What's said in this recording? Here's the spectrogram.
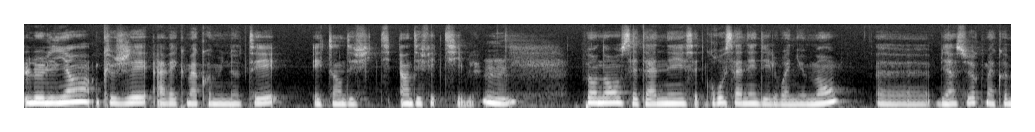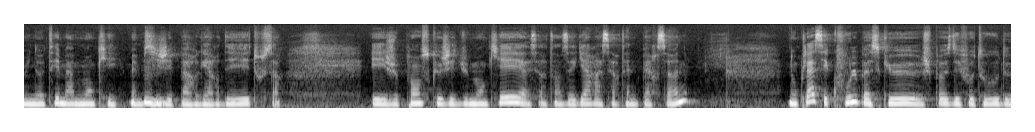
le lien que j'ai avec ma communauté est indéfecti- indéfectible. Mm. Pendant cette année, cette grosse année d'éloignement, euh, bien sûr que ma communauté m'a manqué, même si Mhm. j'ai pas regardé tout ça. Et je pense que j'ai dû manquer à certains égards à certaines personnes. Donc là, c'est cool parce que je pose des photos de,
